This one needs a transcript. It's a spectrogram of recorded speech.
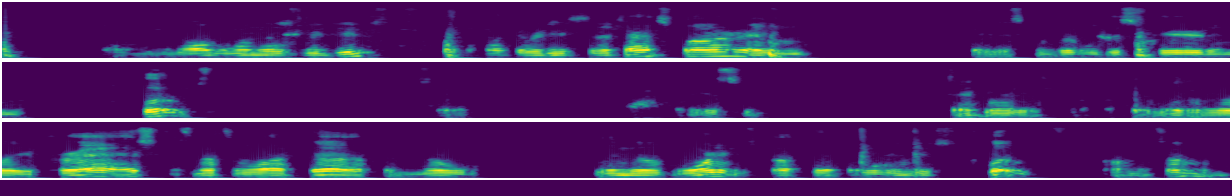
And all the windows reduced. I thought they reduced to the taskbar and they just completely disappeared and closed. So I guess it, technically it wasn't really a crash because nothing locked up and no Windows warnings popped up. Everything just closed on its own.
